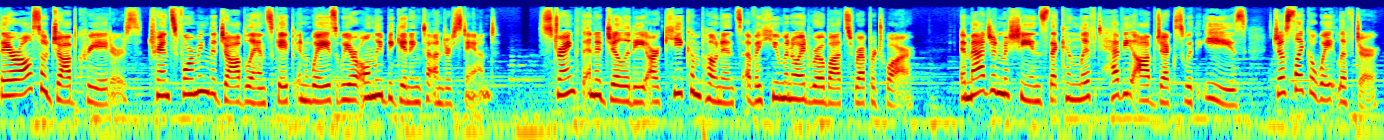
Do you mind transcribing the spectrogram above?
They are also job creators, transforming the job landscape in ways we are only beginning to understand. Strength and agility are key components of a humanoid robot's repertoire. Imagine machines that can lift heavy objects with ease, just like a weightlifter,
